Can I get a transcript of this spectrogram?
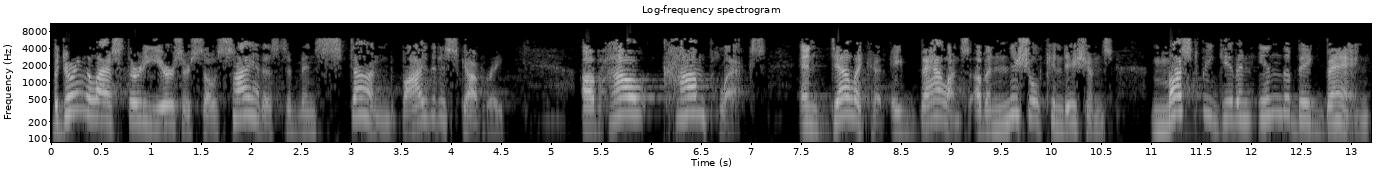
But during the last 30 years or so, scientists have been stunned by the discovery of how complex and delicate a balance of initial conditions must be given in the Big Bang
